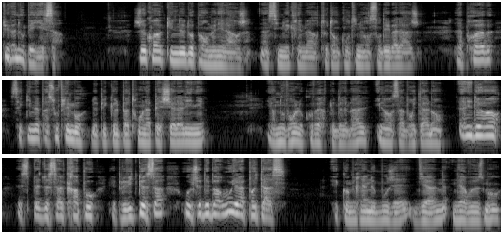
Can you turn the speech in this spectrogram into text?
tu vas nous payer ça. Je crois qu'il ne doit pas en mener large, insinuait Crémard tout en continuant son déballage. La preuve, c'est qu'il n'a pas soufflé mot depuis que le patron l'a pêché à la ligne. Et en ouvrant le couvercle de la malle, il lança brutalement. Allez dehors, espèce de sale crapaud, et plus vite que ça, ou je débarbouille à la potasse. Et comme rien ne bougeait, Diane, nerveusement,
